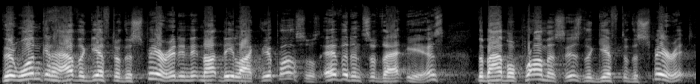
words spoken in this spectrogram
That one can have a gift of the Spirit and it not be like the apostles. Evidence of that is the Bible promises the gift of the Spirit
